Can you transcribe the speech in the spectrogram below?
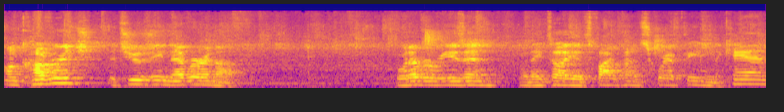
on coverage, it's usually never enough. For whatever reason, when they tell you it's 500 square feet in the can,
